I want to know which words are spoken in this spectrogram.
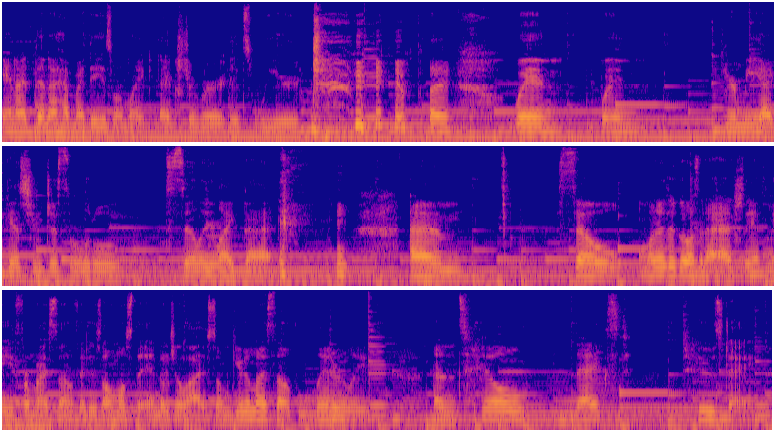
And I then I have my days where I'm like extrovert. It's weird, but when when you're me, I guess you're just a little silly like that. um, so one of the goals that I actually have made for myself, it is almost the end of July. So I'm giving myself literally until next Tuesday,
